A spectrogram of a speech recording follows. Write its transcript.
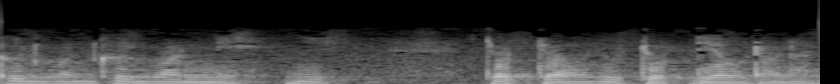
คืนวันคืนวันนี่นี่จดจ่ออยู่จุดเดียวเท่านั้น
